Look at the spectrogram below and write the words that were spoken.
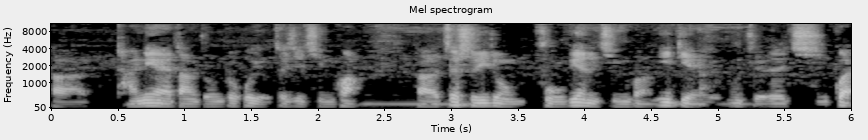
啊，谈恋爱当中都会有这些情况啊，这是一种普遍的情况，一点也不觉得奇怪。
